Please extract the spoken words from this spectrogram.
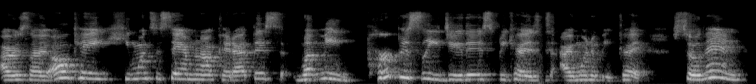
I was like, okay, he wants to say I'm not good at this. Let me purposely do this because I want to be good. So then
